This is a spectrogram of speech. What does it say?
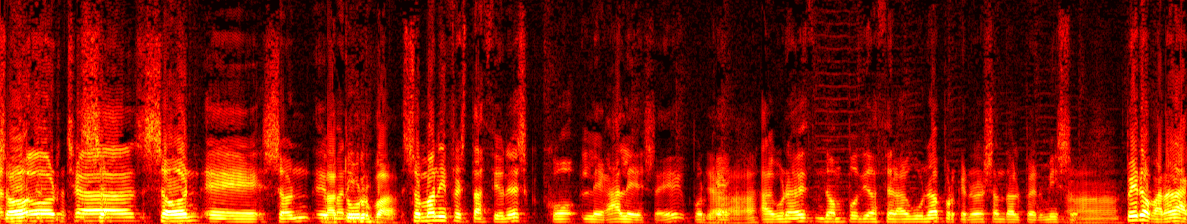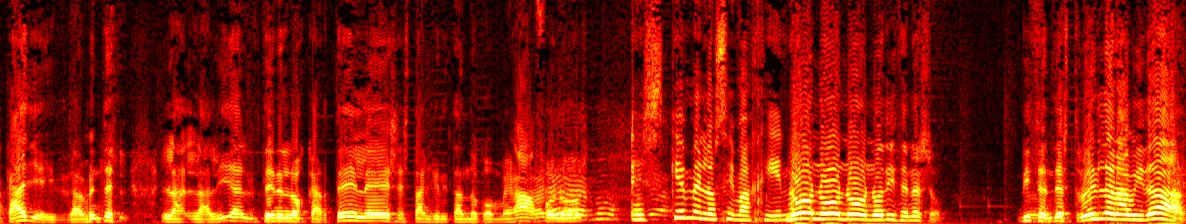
son, Antorchas. son, son, eh, son, eh, La manif- turba. son manifestaciones co- legales, ¿eh? porque Ya. alguna vez no han podido hacer alguna porque no les han dado el permiso. Ah. Pero van a la calle y realmente la, la lían, tienen los carteles, están gritando con megáfonos. Es que me los imagino. No, no, no, no dicen eso. Dicen destruir la Navidad.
